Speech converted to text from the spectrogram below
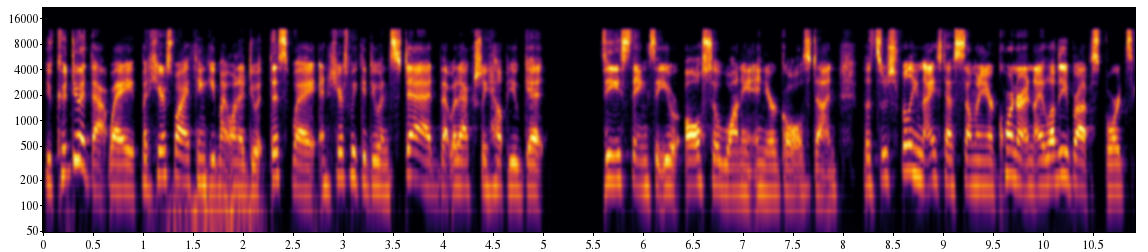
you could do it that way, but here's why I think you might want to do it this way. And here's what we could do instead that would actually help you get these things that you're also wanting in your goals done. It's just really nice to have someone in your corner. And I love that you brought up sports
